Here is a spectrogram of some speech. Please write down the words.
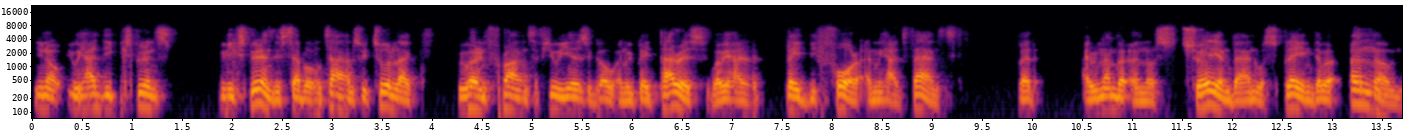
You know, we had the experience. We experienced this several times. We toured like we were in France a few years ago, and we played Paris, where we had played before, and we had fans. But I remember an Australian band was playing. They were unknown,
